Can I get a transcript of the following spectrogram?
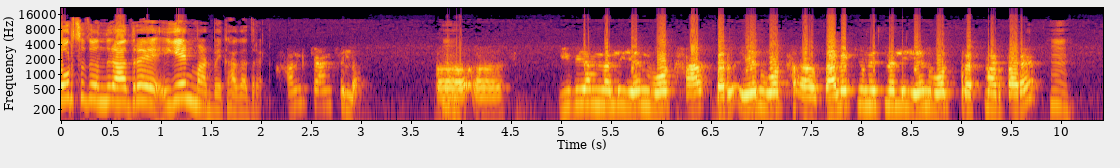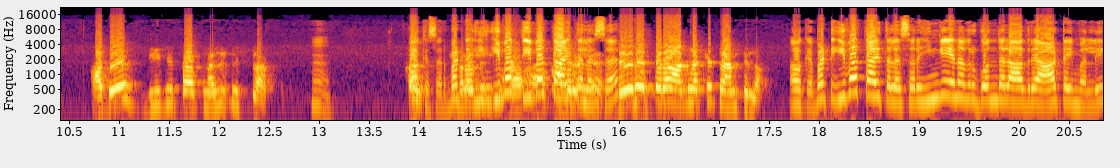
ತೋರಿಸೋದು ಆದ್ರೆ ಏನ್ ಮಾಡ್ಬೇಕಾಗಾದ್ರೆ? ಹಂಗ್ ಚಾನ್ಸ್ ಇಲ್ಲ. ಇವಿಎಂ ನಲ್ಲಿ ಏನ್ ವೋಟ್ ಹಾಕ್ ಬರ್ ಏನ್ ವೋಟ್ ಬ್ಯಾಲೆಟ್ ಯೂನಿಟ್ನಲ್ಲಿ ಏನ್ ವೋಟ್ ಪ್ರೆಸ್ ಮಾಡ್ತಾರೆ ಅದೇ ಬಿಬಿ ಪ್ಯಾಟ್ನಲ್ಲಿ ಡಿಸ್ಪ್ಲೇ ಆಗ್ತದೆ. ಓಕೆ ಸರ್ ಬಟ್ ಇವತ್ತು ಇವತ್ತಾಯ್ತಲ್ಲ ಸರ್ ಬೇರೆ ತರ ಆಗ್ಲಕ್ಕೆ ಚಾನ್ಸ್ ಇಲ್ಲ. ಓಕೆ ಬಟ್ ಇವತ್ತಾಯ್ತಲ್ಲ ಸರ್ ಹಿಂಗೆ ಏನಾದ್ರು ಗೊಂದಲ ಆದ್ರೆ ಆ ಟೈಮಲ್ಲಿ?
